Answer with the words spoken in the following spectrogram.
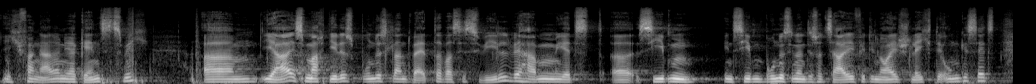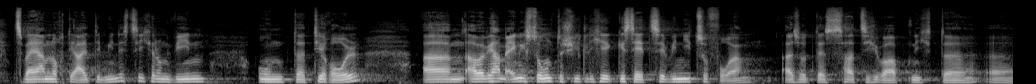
Ich fange an und ihr ergänzt mich. Ähm, ja, es macht jedes Bundesland weiter, was es will. Wir haben jetzt äh, sieben, in sieben Bundesländern die Sozialhilfe, die neue schlechte umgesetzt. Zwei haben noch die alte Mindestsicherung, Wien und äh, Tirol. Ähm, aber wir haben eigentlich so unterschiedliche Gesetze wie nie zuvor. Also das hat sich überhaupt nicht, äh, äh,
